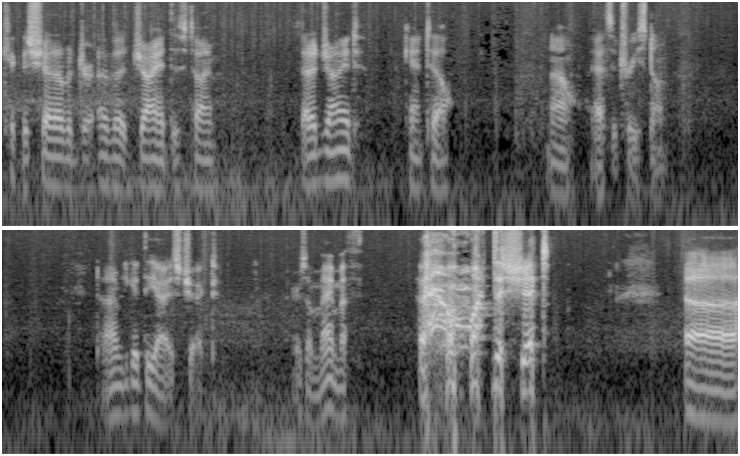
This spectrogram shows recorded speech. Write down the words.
kick the shit out of a, of a giant this time. Is that a giant? Can't tell. No, that's a tree stump. Time to get the eyes checked. There's a mammoth. what the shit? Uh,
